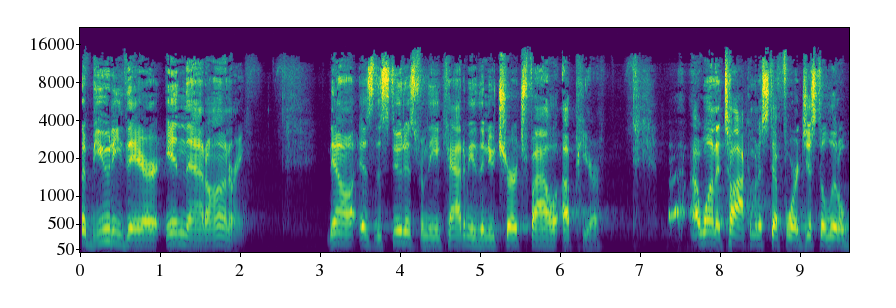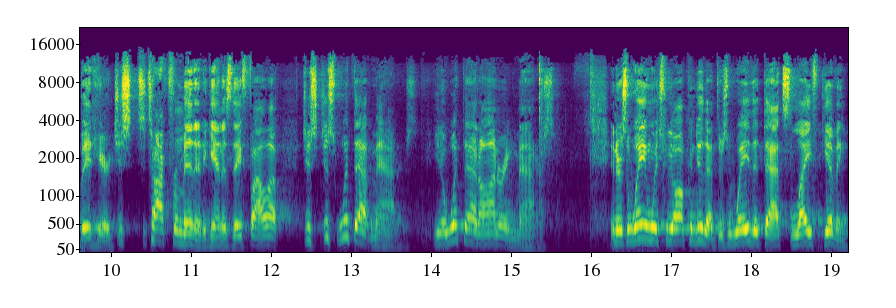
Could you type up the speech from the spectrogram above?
The beauty there in that honoring. Now, as the students from the Academy of the New Church file up here, I want to talk. I'm going to step forward just a little bit here, just to talk for a minute again as they file up, just, just what that matters. You know, what that honoring matters. And there's a way in which we all can do that. There's a way that that's life giving.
